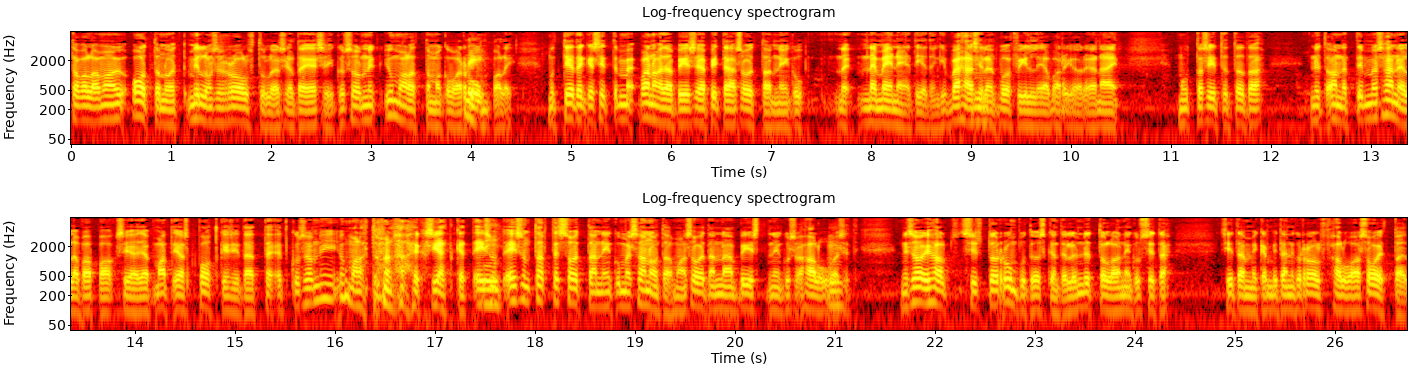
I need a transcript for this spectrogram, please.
tavallaan mä oon oottanut, että milloin se Rolf tulee sieltä esiin, kun se on niin jumalattoman kova Niin. rumpali. Mutta tietenkin sitten me vanhoja biisejä pitää soittaa niin kuin ne, ne menee tietenkin. Vähän mm. sillä, voi fillejä varjoida ja näin. Mutta sitten tota, nyt annettiin myös hänelle vapauksia ja Matias potki sitä, että, että kun se on niin jumalattoman lahjakas jätkä, että ei sun, ei sun tarvitse soittaa niin kuin me sanotaan, vaan soita nämä biisit niin kuin sä haluaisit. Mm. Niin se on ihan, siis tuo rumputyöskentely, nyt ollaan niin kuin sitä, sitä mikä, mitä niin kuin Rolf haluaa soittaa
